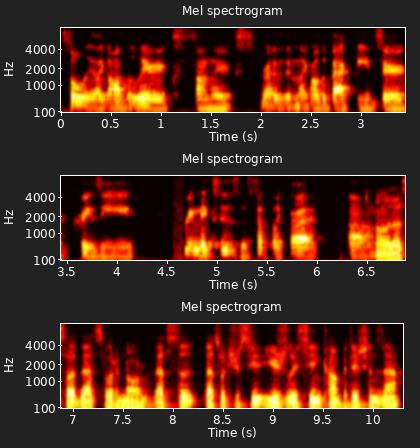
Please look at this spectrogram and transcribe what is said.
solely like on the lyrics, song lyrics, rather than like all the backbeats or crazy remixes and stuff like that. Um, oh that's what that's what a norm that's the that's what you see usually see in competitions now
